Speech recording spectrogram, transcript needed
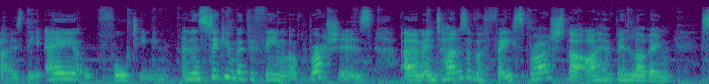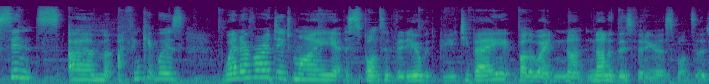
that is the A14. And then sticking with the theme of brushes, um, in terms of a face brush that I have been loving since, um, I think it was Whenever I did my sponsored video with Beauty Bay, by the way, none, none of this video is sponsored,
